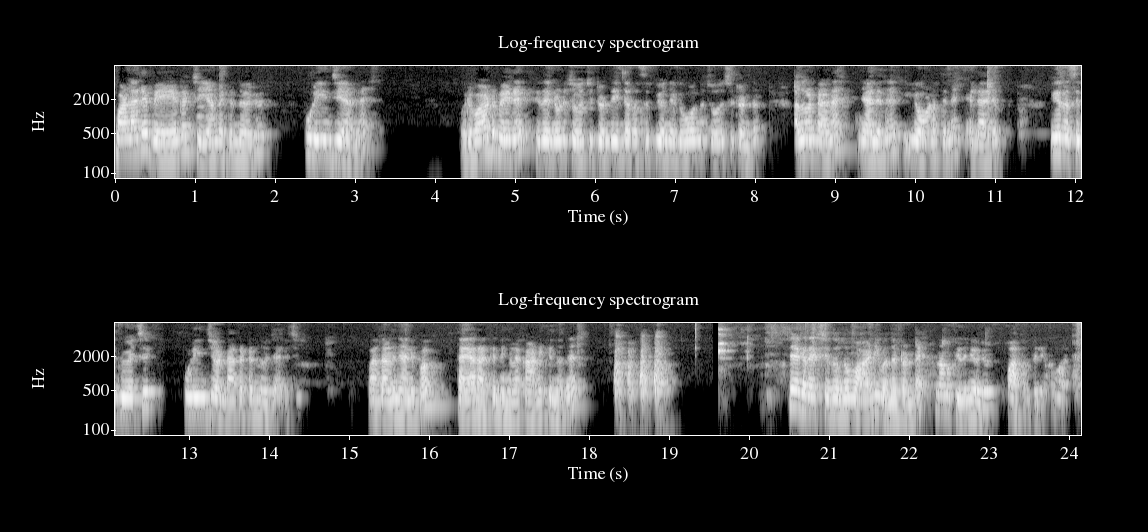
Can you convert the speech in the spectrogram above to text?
വളരെ വേഗം ചെയ്യാൻ പറ്റുന്ന ഒരു പുളിയിഞ്ചിയാണ് ഒരുപാട് പേര് ഇത് എന്നോട് ചോദിച്ചിട്ടുണ്ട് ഇതിന്റെ റെസിപ്പി ഒന്ന് ഇടുമോ എന്ന് ചോദിച്ചിട്ടുണ്ട്. അതുകൊണ്ടാണ് ഞാനിത് ഈ ഓണത്തിന് എല്ലാവരും ഈ റെസിപ്പി വെച്ച് പുളിയിഞ്ചി ഉണ്ടാക്കട്ടെ എന്ന് വിചാരിച്ചു. അപ്പം അതാണ് ഞാനിപ്പോൾ തയ്യാറാക്കി നിങ്ങളെ കാണിക്കുന്നത്. ഏകദേശം ഇതൊന്ന് വാടി വന്നിട്ടുണ്ട്. നമുക്കിതിനെ ഒരു പാത്രത്തിലേക്ക് മാറ്റാം.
